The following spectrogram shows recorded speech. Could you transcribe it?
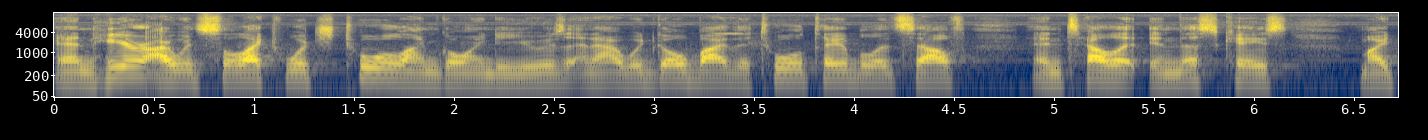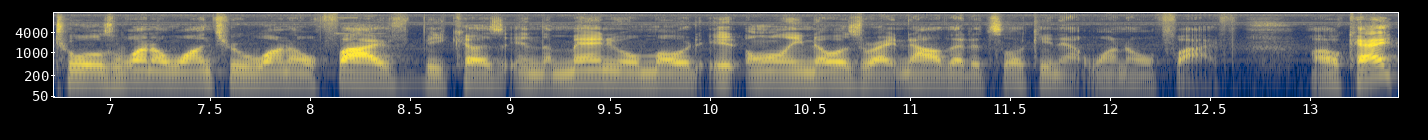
And here I would select which tool I'm going to use and I would go by the tool table itself and tell it, in this case, my tools 101 through 105 because in the manual mode, it only knows right now that it's looking at 105. Okay,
